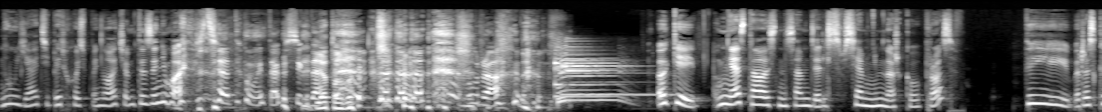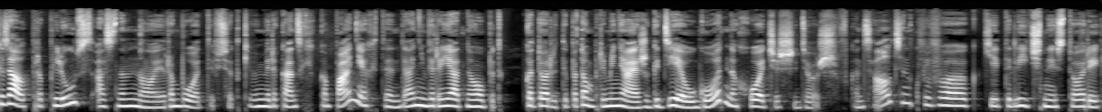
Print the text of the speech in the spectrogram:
Ну, я теперь хоть поняла, чем ты занимаешься, это мы так всегда. Я тоже. Ура. Окей, у меня осталось на самом деле совсем немножко вопросов. Ты рассказал про плюс основной работы все-таки в американских компаниях, это да, невероятный опыт, который ты потом применяешь где угодно, хочешь, идешь в консалтинг, в какие-то личные истории,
